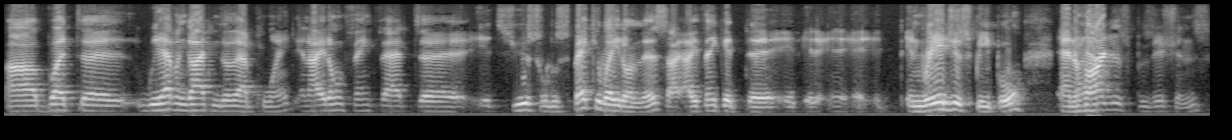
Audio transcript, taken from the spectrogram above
Uh, but uh, we haven't gotten to that point, and I don't think that it's useful to speculate on this. I, I think it, it, it, it enrages people and hardens positions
